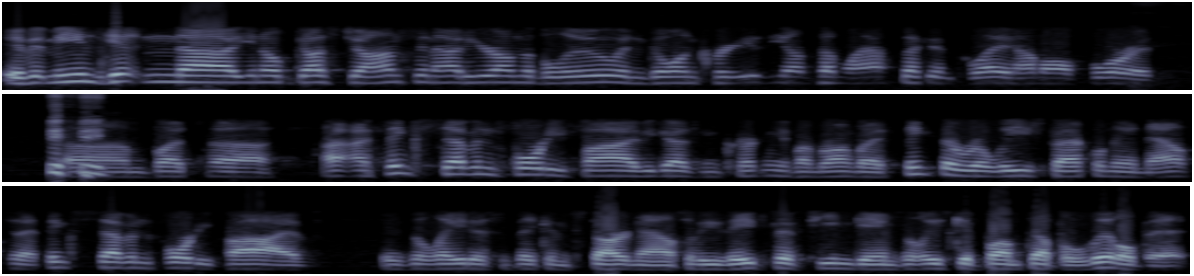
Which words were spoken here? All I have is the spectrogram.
if it means getting uh, you know Gus Johnson out here on the blue and going crazy on some last second play, I'm all for it. um, but uh, I, I think 7:45. You guys can correct me if I'm wrong, but I think the release back when they announced it, I think 7:45 is the latest that they can start now. So these 8:15 games at least get bumped up a little bit.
